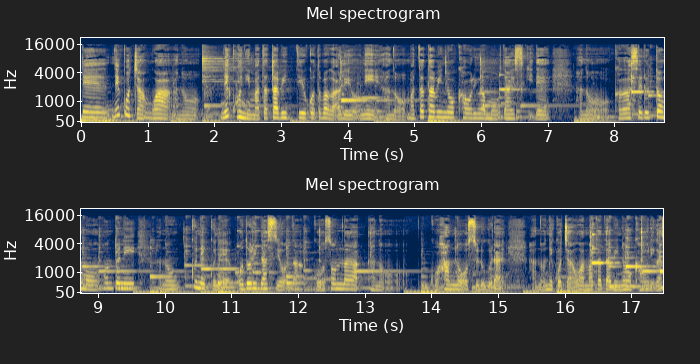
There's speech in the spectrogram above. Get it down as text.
で猫ちゃんはあの猫にまたたびっていう言葉があるようにあのまたたびの香りがもう大好きであの嗅がせるともう本当にあのくねくね踊り出すようなこうそんなあのこう反応をするぐらいあの猫ちゃんはまたたびの香りが好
